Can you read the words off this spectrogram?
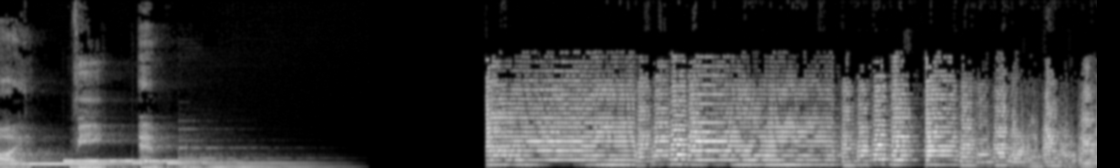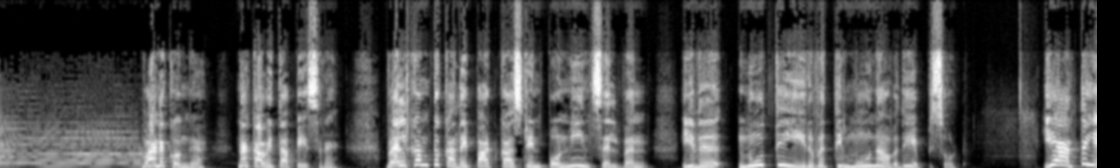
I V M. வணக்கங்க. நான் கவிதா பேசுறேன். வெல்கம் டு கதை பாட்காஸ்டின் பொன்னியின் செல்வன். இது நூத்தி இருபத்தி மூணாவது எபிசோட் என் அத்தைய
